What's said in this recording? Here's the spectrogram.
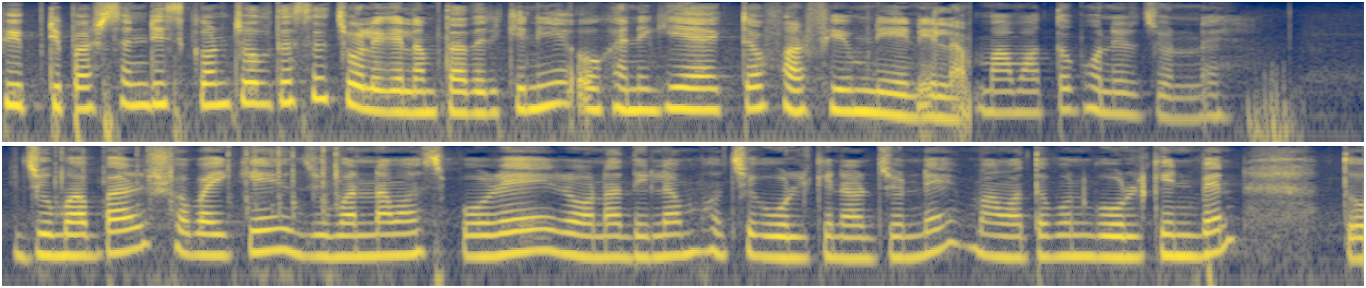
ফিফটি পার্সেন্ট ডিসকাউন্ট চলতেছে, চলে গেলাম তাদেরকে নিয়ে। ওখানে গিয়ে একটা পারফিউম নিয়ে নিলাম। মামাতো বোনের জন্যে। জুমাবার সবাইকে জুমার নামাজ পড়ে রওনা দিলাম হচ্ছে গোল্ড কেনার জন্যে। মামাতো বোন গোল্ড কিনবেন। তো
